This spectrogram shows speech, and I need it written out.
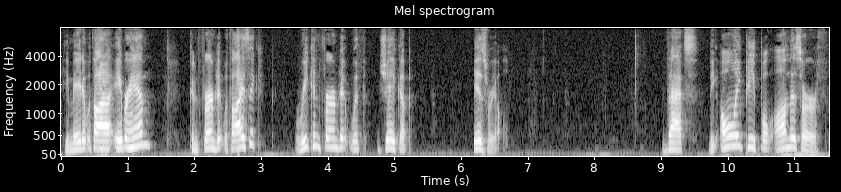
He made it with uh, Abraham, confirmed it with Isaac, reconfirmed it with Jacob, Israel. That's the only people on this earth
